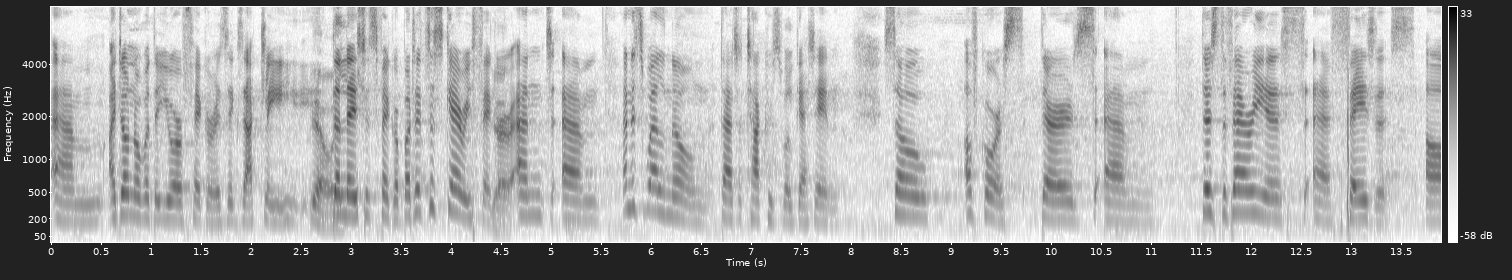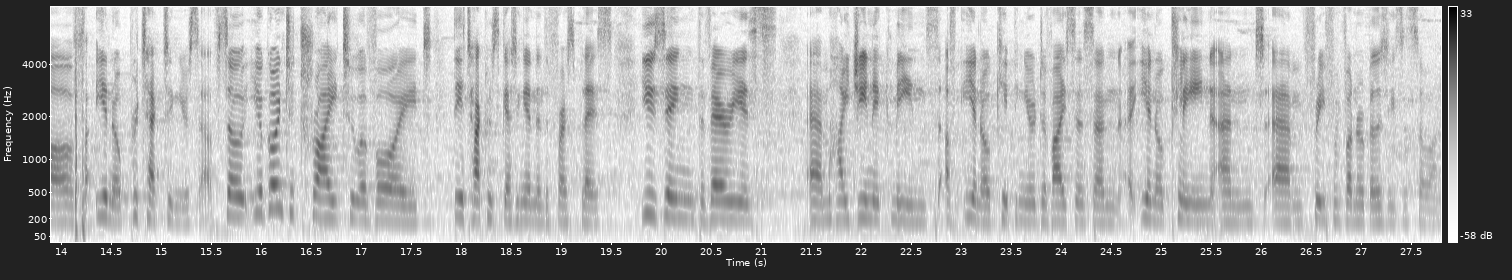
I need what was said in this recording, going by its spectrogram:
Um, I don't know whether your figure is exactly yeah, well, the latest figure, but it's a scary figure, yeah. and, um, and it's well known that attackers will get in. So, of course, there's um, there's the various uh, phases of you know, protecting yourself. So you're going to try to avoid the attackers getting in in the first place using the various um, hygienic means of you know, keeping your devices and, uh, you know, clean and um, free from vulnerabilities and so on.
